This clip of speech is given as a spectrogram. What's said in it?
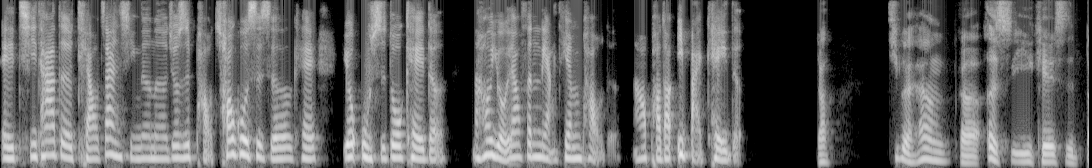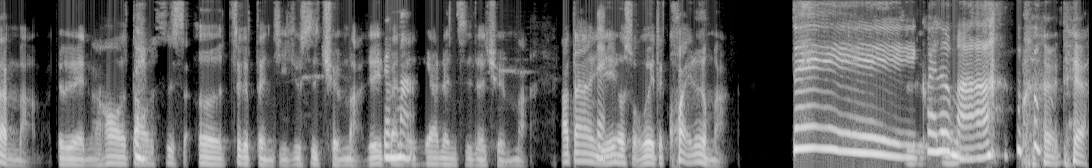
诶、欸、其他的挑战型的呢，就是跑超过四十二 K，有五十多 K 的，然后有要分两天跑的，然后跑到一百 K 的。然后基本上呃二十一 K 是半马嘛，对不对？然后到四十二这个等级就是全马，就一般人家认知的全马。啊，当然也有所谓的快乐马。对，快乐马。对啊。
